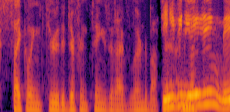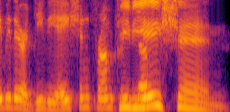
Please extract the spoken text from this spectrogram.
cycling through the different things that I've learned about that. I mean, deviating. Maybe they're a deviation from presup. deviation.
